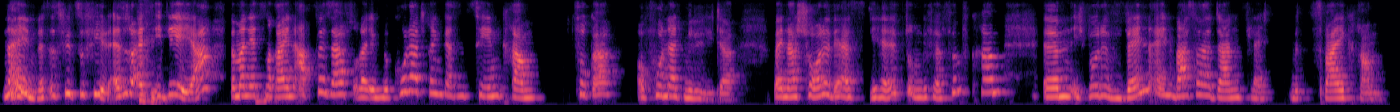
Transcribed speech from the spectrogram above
Nein, das ist viel zu viel. Also als Idee, ja, wenn man jetzt einen reinen Apfelsaft oder eben eine Cola trinkt, da sind 10 Gramm Zucker auf 100 Milliliter. Bei einer Schorle wäre es die Hälfte, ungefähr 5 Gramm. Ähm, ich würde, wenn ein Wasser, dann vielleicht mit 2 Gramm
